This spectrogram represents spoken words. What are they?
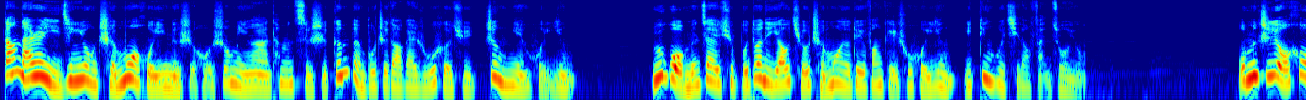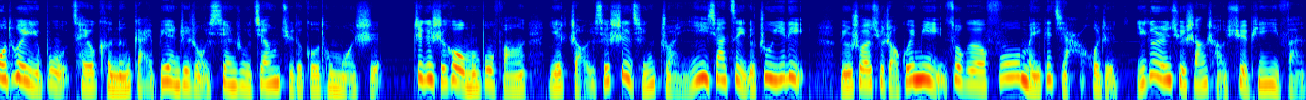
当男人已经用沉默回应的时候，说明啊，他们此时根本不知道该如何去正面回应。如果我们再去不断的要求沉默的对方给出回应，一定会起到反作用。我们只有后退一步，才有可能改变这种陷入僵局的沟通模式。这个时候，我们不妨也找一些事情转移一下自己的注意力，比如说去找闺蜜做个敷美个甲，或者一个人去商场血拼一番。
